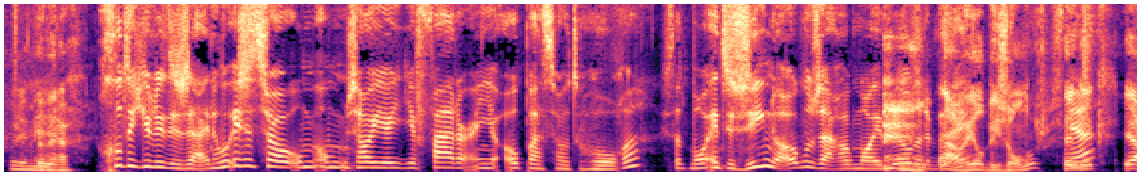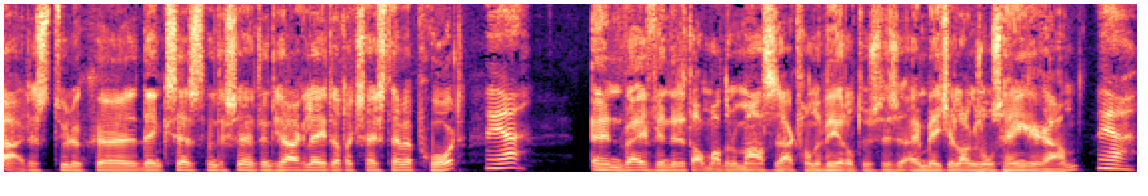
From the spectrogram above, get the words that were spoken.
Goedemiddag. Goed dat jullie er zijn. Hoe is het zo om, om zo je, je vader en je opa zo te horen? Is dat mooi? En te zien ook, we zagen ook mooie beelden erbij. Nou, heel bijzonder, vind Ja? ik. Ja, het is natuurlijk, eh, denk ik, 26, 27 jaar geleden... dat ik zijn stem heb gehoord. Ja, En wij vinden het allemaal de normaalste zaak van de wereld. Dus het is een beetje langs ons heen gegaan. ja.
